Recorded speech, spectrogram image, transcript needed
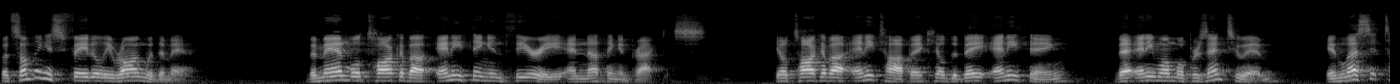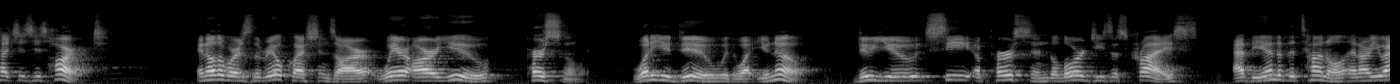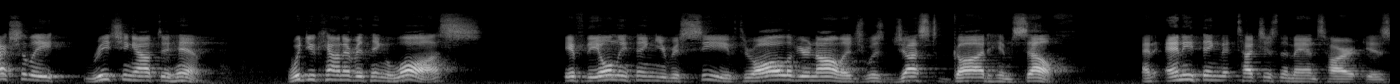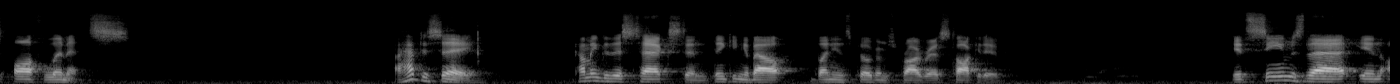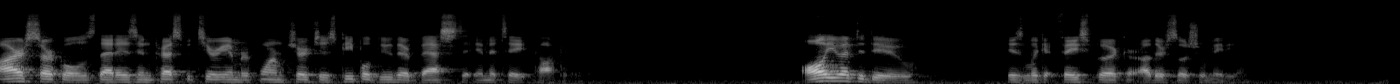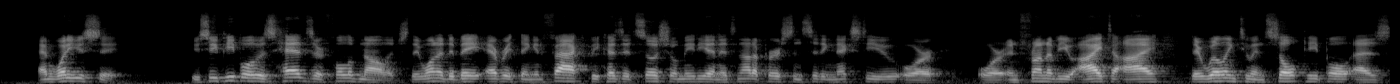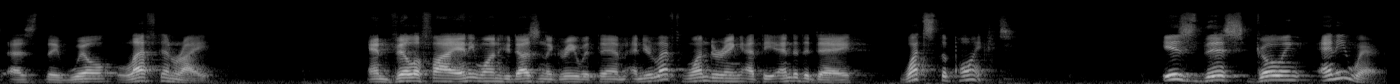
But something is fatally wrong with the man. The man will talk about anything in theory and nothing in practice. He'll talk about any topic, he'll debate anything that anyone will present to him unless it touches his heart. In other words, the real questions are where are you personally? What do you do with what you know? Do you see a person, the Lord Jesus Christ, at the end of the tunnel, and are you actually reaching out to him? Would you count everything loss if the only thing you received through all of your knowledge was just God Himself? And anything that touches the man's heart is off limits. I have to say, coming to this text and thinking about Bunyan's Pilgrim's Progress talkative, it seems that in our circles, that is, in Presbyterian Reformed churches, people do their best to imitate talkative. All you have to do is look at Facebook or other social media. And what do you see? You see people whose heads are full of knowledge. They want to debate everything. In fact, because it's social media and it's not a person sitting next to you or, or in front of you eye to eye, they're willing to insult people as, as they will, left and right, and vilify anyone who doesn't agree with them. And you're left wondering at the end of the day, what's the point? is this going anywhere?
